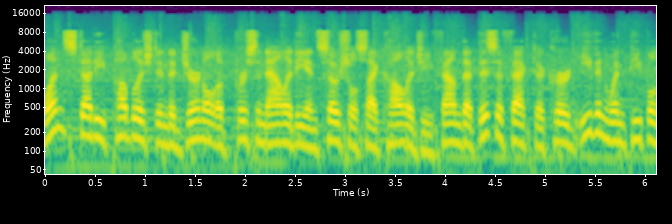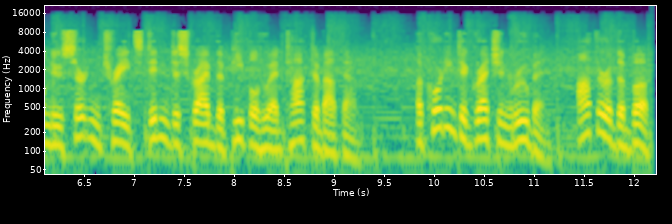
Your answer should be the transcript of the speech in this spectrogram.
One study published in the Journal of Personality and Social Psychology found that this effect occurred even when people knew certain traits didn't describe the people who had talked about them. According to Gretchen Rubin, author of the book,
